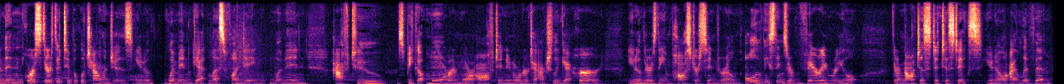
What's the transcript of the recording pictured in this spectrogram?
And then, of course, there's the typical challenges. You know, women get less funding. Women have to speak up more and more often in order to actually get heard. You know, there's the imposter syndrome. All of these things are very real. They're not just statistics. You know, I live them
